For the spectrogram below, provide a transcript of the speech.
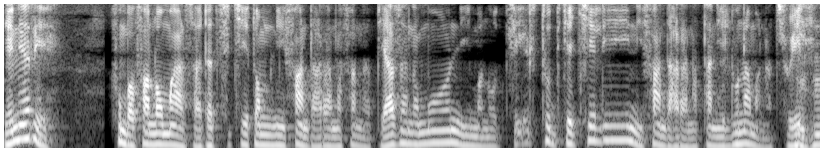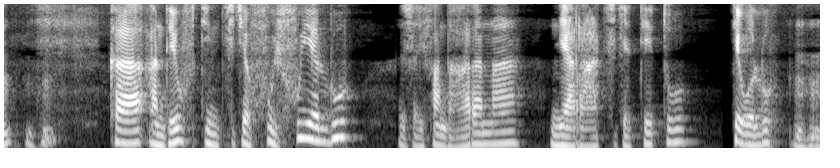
Eny ary e! Fomba fanao mahazatra antsika eto amin'ny fandaharana fanabeazana moa ny manao jery todika kely ny fandaharana tany aloha namana joely mhm, mhm. ka andeha ho fitiantsika fohifohy aloha izay fandaharana ny arahantsika teto teo aloha mhm.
